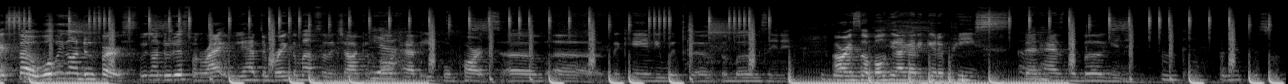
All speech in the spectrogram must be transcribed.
Right, so what we gonna do first? We're gonna do this one, right? We have to break them up so that y'all can Yeah. both have equal parts of uh, the candy with the, the bugs in it. All right, so both of y'all gotta get a piece that has the bug in it. Okay, I got this one.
